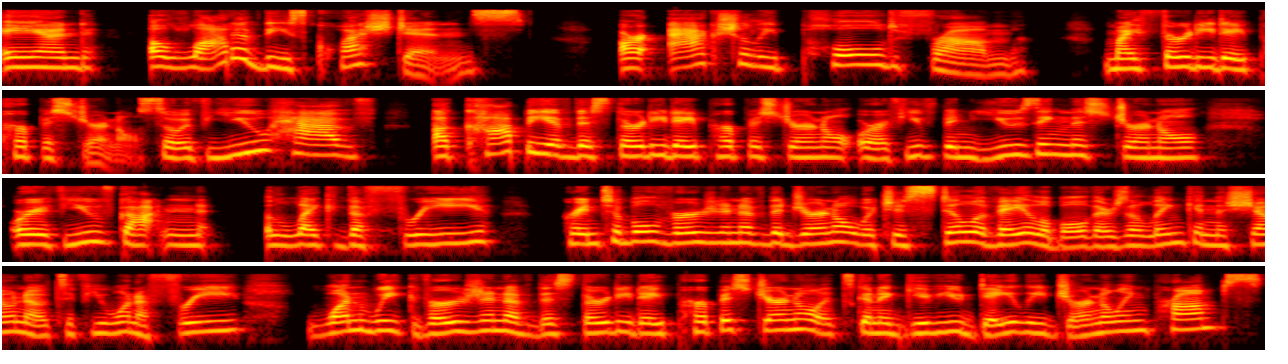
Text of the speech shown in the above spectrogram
And a lot of these questions are actually pulled from my 30 day purpose journal. So if you have a copy of this 30 day purpose journal or if you've been using this journal or if you've gotten like the free printable version of the journal, which is still available. There's a link in the show notes. If you want a free one week version of this 30 day purpose journal, it's going to give you daily journaling prompts.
